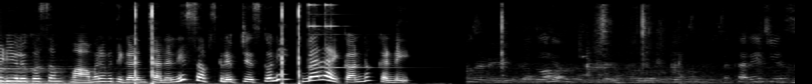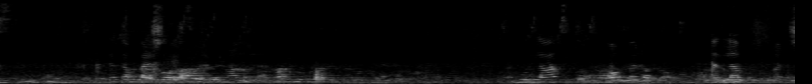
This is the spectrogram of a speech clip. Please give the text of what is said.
వీడియోల కోసం మా అమరావతి గళం ఛానల్ని సబ్స్క్రైబ్ చేసుకొని బెల్ ఐకాన్ నొక్కండి who often and much.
